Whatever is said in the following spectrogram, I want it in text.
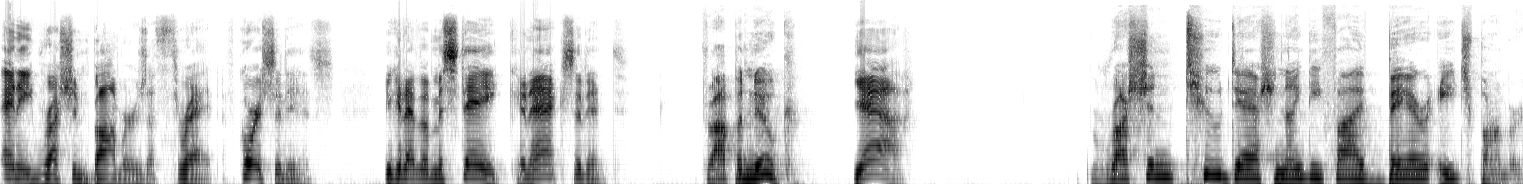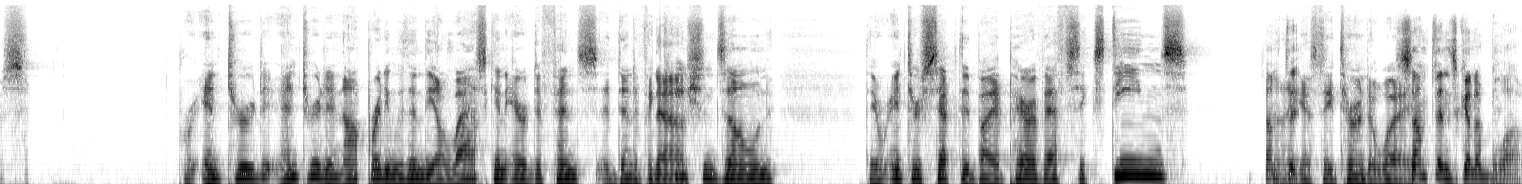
any Russian bomber is a threat. Of course it is. You could have a mistake, an accident. Drop a nuke. Yeah. Russian 2 95 Bear H bombers were entered entered and operating within the Alaskan Air Defense Identification Zone. They were intercepted by a pair of F 16s. I guess they turned away. something's going to blow.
